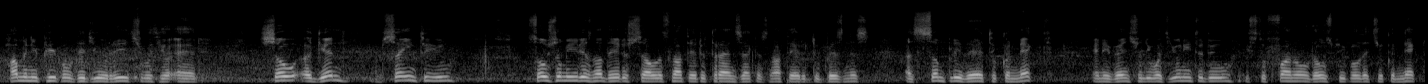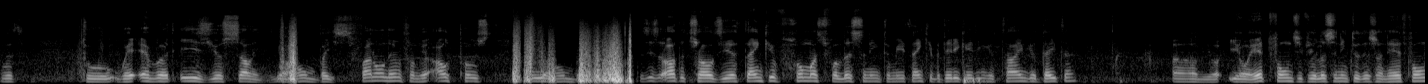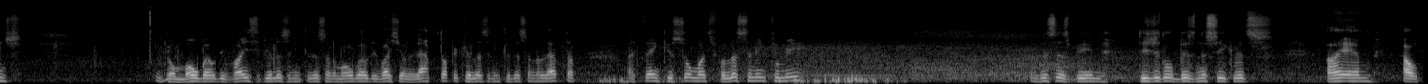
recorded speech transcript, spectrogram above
how many people did you reach with your ad. So again, I'm saying to you, social media is not there to sell, it's not there to transact, it's not there to do business. It's simply there to connect. And eventually, what you need to do is to funnel those people that you connect with to wherever it is you're selling, your home base. Funnel them from your outpost to your home base. This is Arthur Charles here. Thank you so much for listening to me. Thank you for dedicating your time, your data, um, your, your headphones if you're listening to this on headphones, your mobile device if you're listening to this on a mobile device, your laptop if you're listening to this on a laptop. I thank you so much for listening to me. This has been Digital Business Secrets. I am out.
